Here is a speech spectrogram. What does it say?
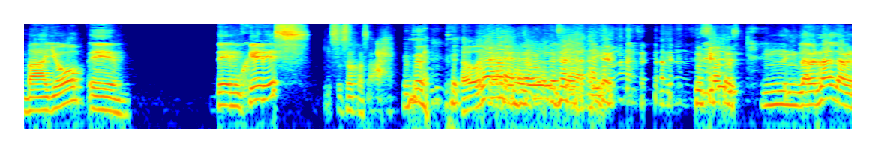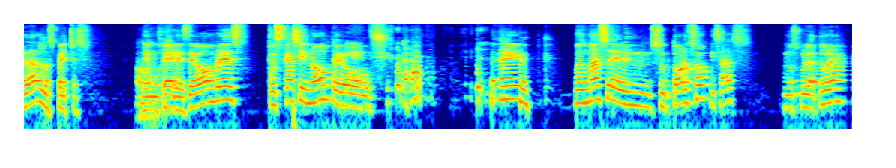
Va yo. eh, de mujeres. Sus ojos. ah. Ahora. Mm, la verdad, la verdad, los pechos. De Ok. mujeres. De hombres, pues casi no, pero. Eh, pues más en su torso, quizás. Musculatura.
